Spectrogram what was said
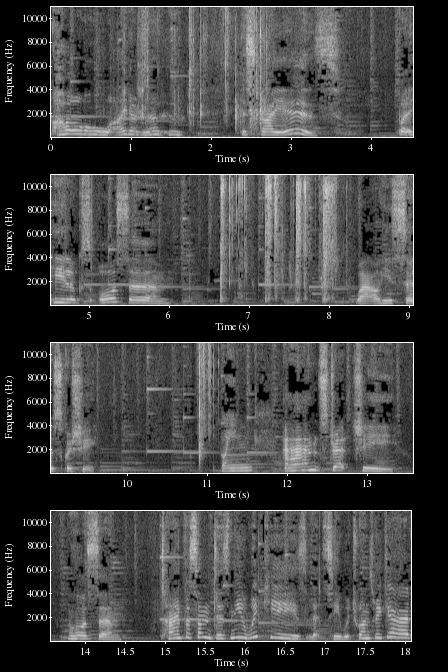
Oh, I don't know who this guy is, but he looks awesome. Wow, he's so squishy. Boing. And stretchy. Awesome. Time for some Disney Wikeez. Let's see which ones we get.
